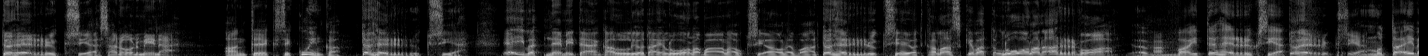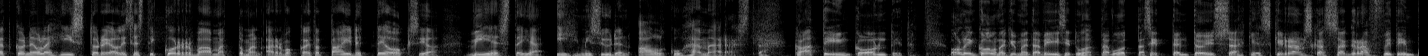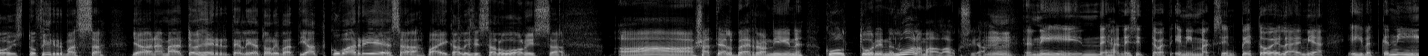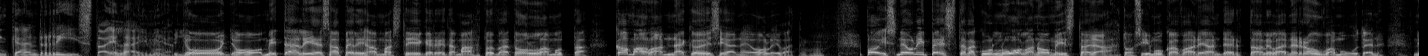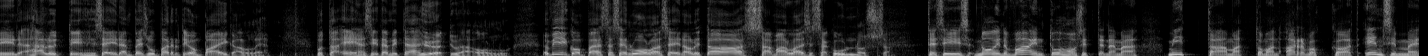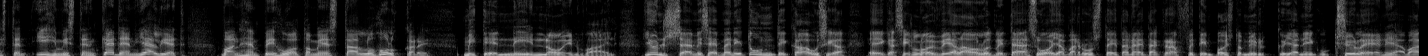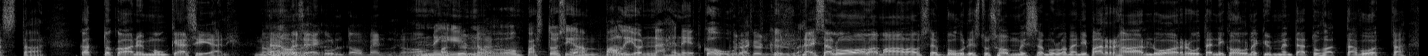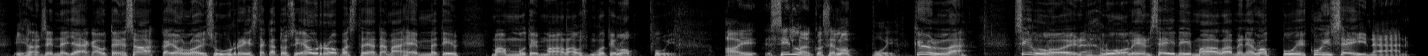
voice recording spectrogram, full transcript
Töherryksiä, sanon minä. Anteeksi, kuinka? Töherryksiä. Eivät ne mitään kallio- tai luolamaalauksia ole, vaan töherryksiä, jotka laskevat luolan arvoa. Vai töherryksiä? Töherryksiä. Mutta eivätkö ne ole historiallisesti korvaamattoman arvokkaita taideteoksia, viestejä ihmisyyden alkuhämärästä? Katin kontit. Olin 35 000 vuotta sitten töissä Keski-Ranskassa graffitin poistofirmassa ja nämä töhertelijät olivat jatkuva riesa paikallisissa luolissa huolissaan? Aa, Chatelperronin kulttuurin luolamaalauksia. Mm. Niin, nehän esittävät enimmäkseen petoeläimiä, eivätkä niinkään riistaeläimiä. Joo, joo. Mitä lie sapelihammastiikereitä mahtoivat olla, mutta kamalan näköisiä ne olivat. Uh-huh. Pois ne oli pestävä kuin luolan omistaja. Tosi mukava neandertaalilainen rouva muuten. Niin hälytti seidän pesupartion paikalle. Mutta eihän siitä mitään hyötyä ollut. Viikon päästä se luolan seinä oli taas samanlaisessa kunnossa. Te siis noin vain tuhositte nämä mittaamattoman arvokkaat ensimmäisten ihmisten kädenjäljet, vanhempi huoltomies Tallu Hulkkari. Miten niin noin vain? Jynssäämiseen meni tuntikausia, eikä silloin vielä ollut mitään suojavarusteita näitä graffitinpoistomyrkkyjä niin kuin ksyleeniä vastaan. Kattokaa nyt mun käsiäni. No, Tämmöiseen no, kuntoon mennyt. No onpa niin, kyllä. no onpas tosiaan on, paljon on. nähneet kourat. Kyllä, kyllä. kyllä. Näissä luolamaalausten puhdistushommissa mulla meni parhaan nuoruuteni 30 000 vuotta. Ihan sinne jääkauteen saakka, jolloin suurriista katosi Euroopasta ja tämä hemmetin mammutin maalausmuoti loppui. Ai, silloinko se loppui? Kyllä. Silloin luolien seiniin maalaaminen loppui kuin seinään.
